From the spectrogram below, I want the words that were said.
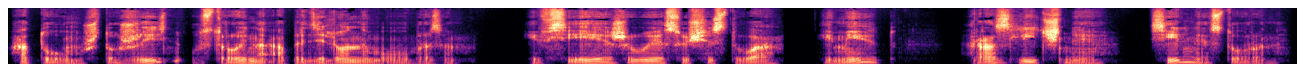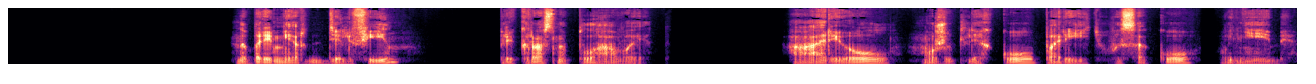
о том, что жизнь устроена определенным образом, и все живые существа имеют различные сильные стороны. Например, дельфин прекрасно плавает, а орел может легко парить высоко в небе.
